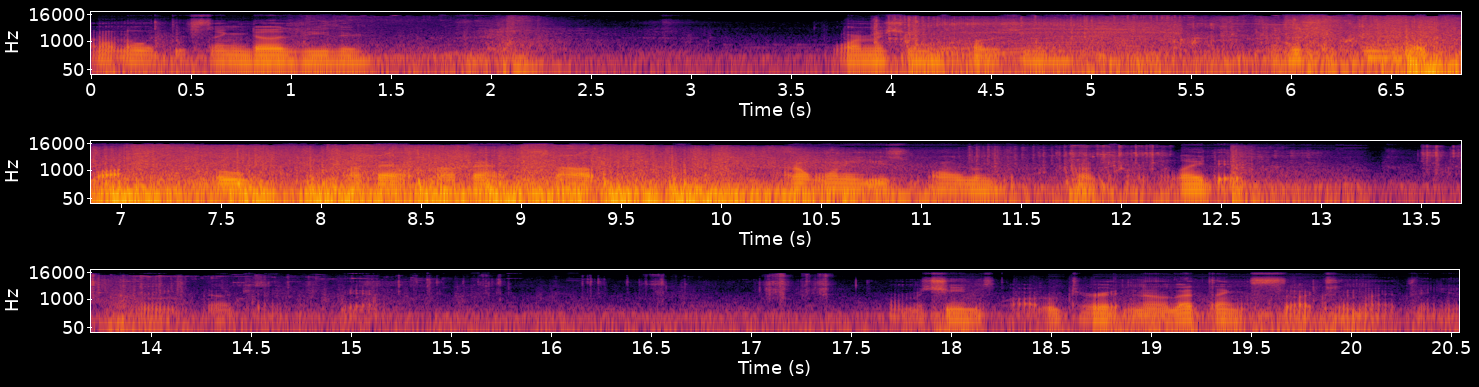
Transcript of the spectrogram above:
I don't know what this thing does either. War machine personal. This thing looks locked. Oh, not that, not that. Stop. I don't want to use all them. Okay, well I did. Okay, yeah. War machine's auto turret. No, that thing sucks in my opinion.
